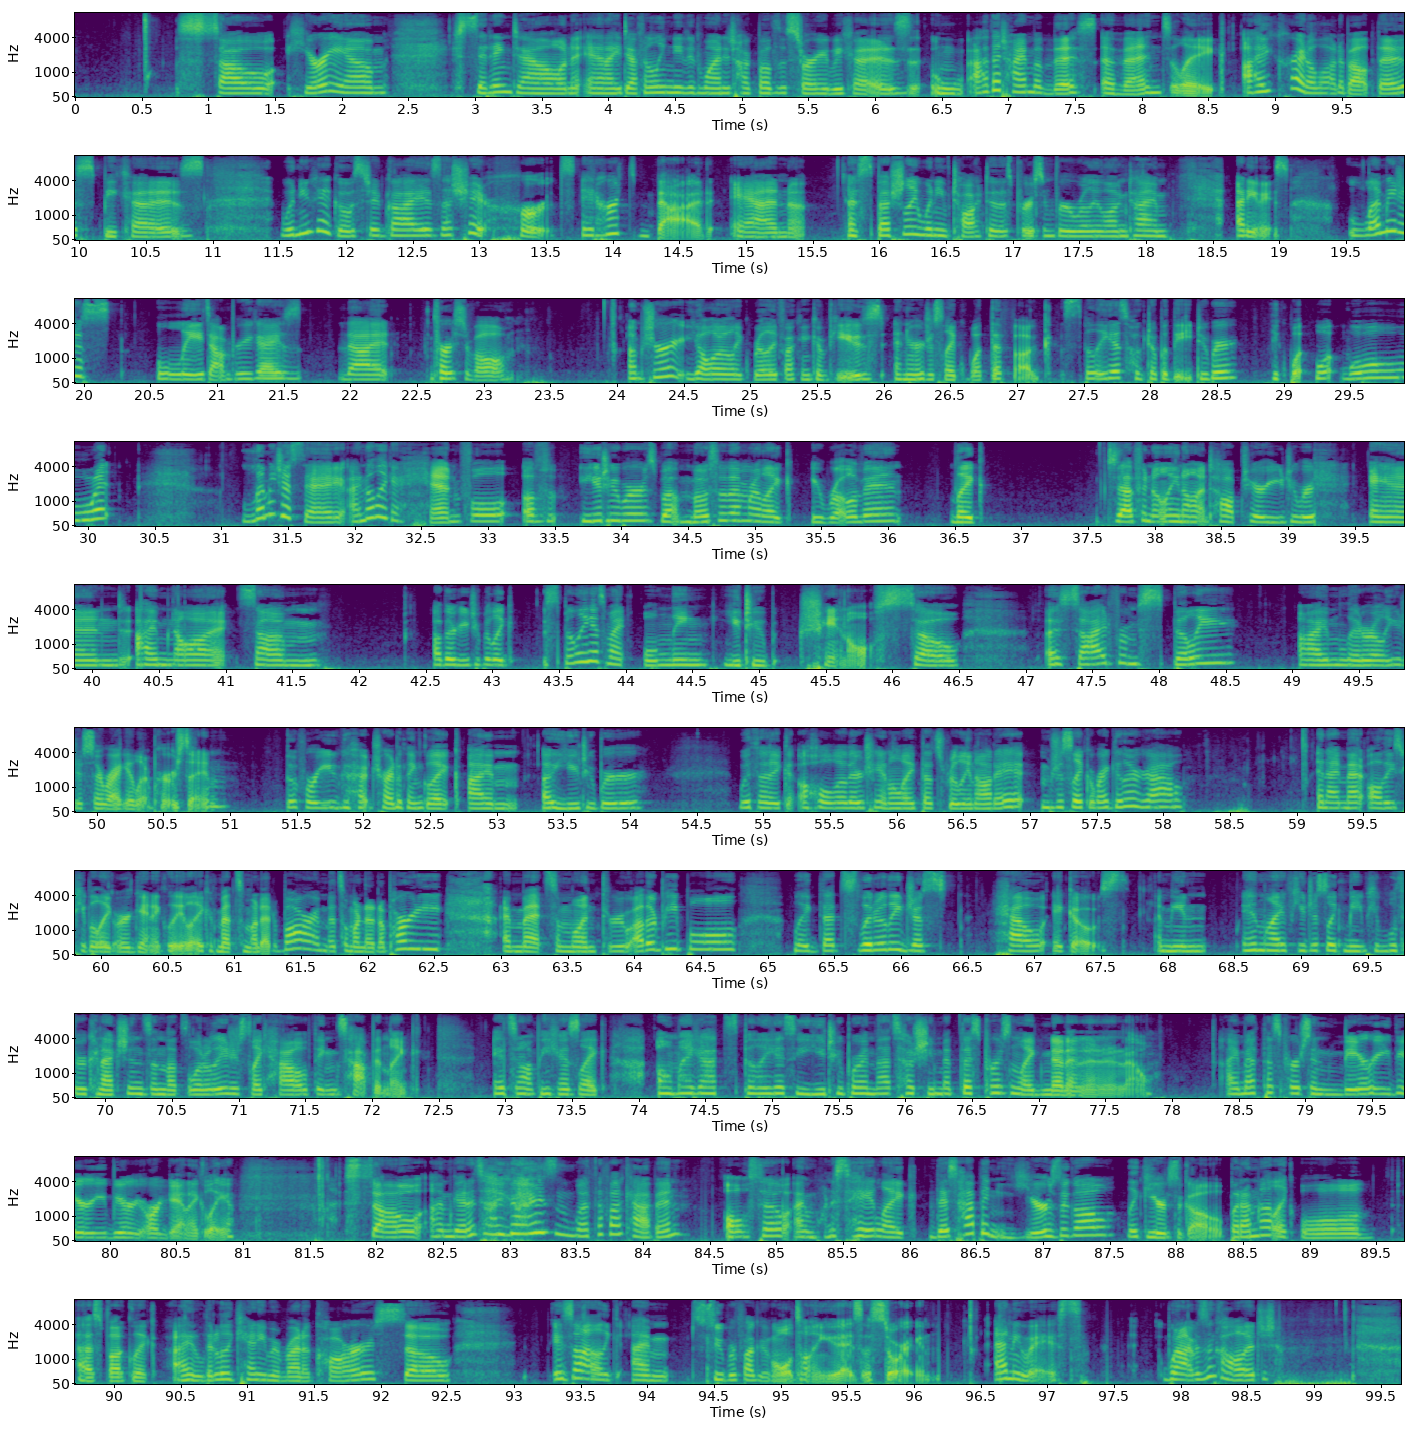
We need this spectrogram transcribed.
So here I am sitting down, and I definitely needed one to talk about the story because at the time of this event, like, I cried a lot about this because when you get ghosted, guys, that shit hurts. It hurts bad. And especially when you've talked to this person for a really long time. Anyways, let me just lay down for you guys that, first of all, I'm sure y'all are like really fucking confused and you're just like, what the fuck? Spilly gets hooked up with the YouTuber? Like, what, what, what, what? Let me just say, I know like a handful of YouTubers, but most of them are like irrelevant. Like, definitely not top tier YouTuber. And I'm not some other YouTuber. Like, Spilly is my only YouTube channel. So, aside from Spilly, I'm literally just a regular person before you try to think like I'm a YouTuber with like a whole other channel. Like that's really not it. I'm just like a regular gal. And I met all these people like organically. Like I met someone at a bar, I met someone at a party, I met someone through other people. Like that's literally just how it goes. I mean, in life you just like meet people through connections and that's literally just like how things happen. Like it's not because like, oh my god, Spilly is a YouTuber and that's how she met this person. Like, no no no no no. I met this person very, very, very organically. So I'm gonna tell you guys what the fuck happened. Also, I want to say like this happened years ago, like years ago, but I'm not like old as fuck. Like I literally can't even run a car, so it's not like I'm super fucking old telling you guys a story. Anyways, when I was in college,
